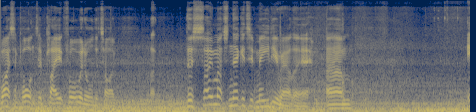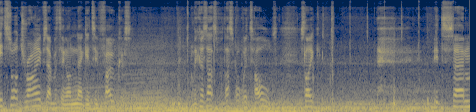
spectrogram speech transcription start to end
why it's important to play it forward all the time. There's so much negative media out there. Um, it sort of drives everything on negative focus because that's that's what we're told. It's like it's um,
